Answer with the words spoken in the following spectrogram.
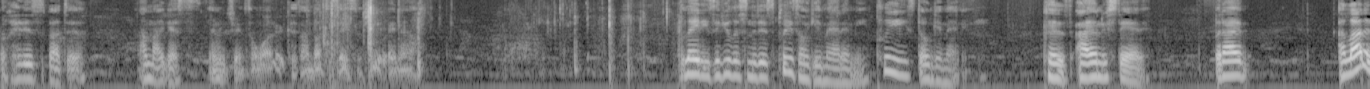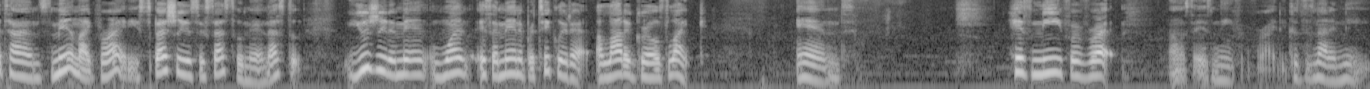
okay, this is about to, I'm, I guess, let me drink some water because I'm about to say some shit right now. Ladies, if you listen to this, please don't get mad at me. Please don't get mad at me. Because I understand. It. But I, a lot of times, men like variety, especially the successful men. That's the, usually the men one it's a man in particular that a lot of girls like and his need for variety i don't say his need for variety because it's not a need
